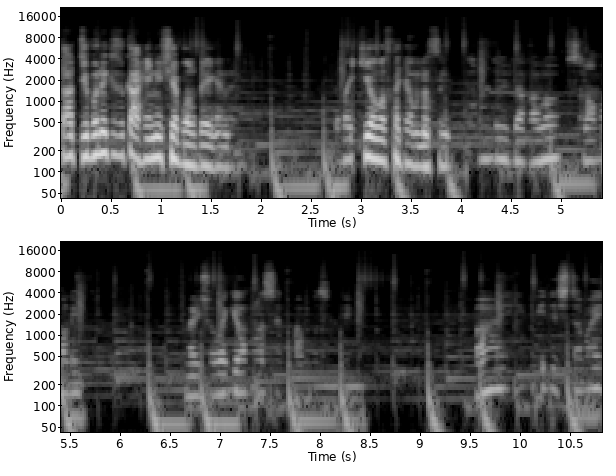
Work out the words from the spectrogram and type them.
তার জীবনে কিছু কাহিনী সে বলবে এখানে। কি অবস্থা? কেমন আছেন? আলহামদুলিল্লাহ ভালো আলাইকুম। ভাই, সবাই কেমন আছেন? ভালো আছেন ভাই, বিদেশটা ভাই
